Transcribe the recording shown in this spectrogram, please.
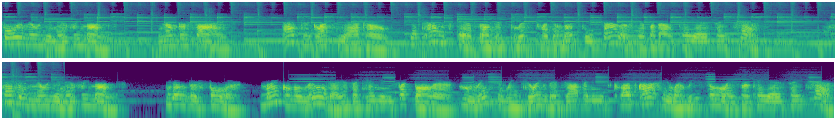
4 million every month. Number 5. Patrick Osiako. He comes fifth on this list with a monthly salary of about KSHS. 7 million every month. Number 4. Michael Olunga is a Kenyan footballer who recently joined the Japanese club Kashiwa Reysol for KSHS.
